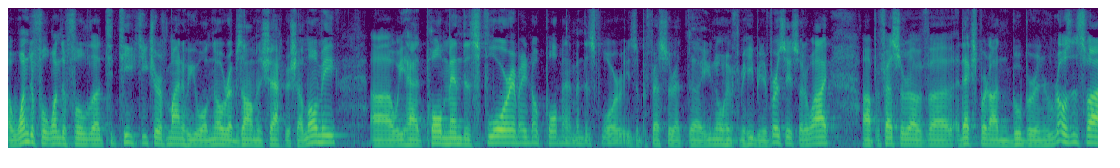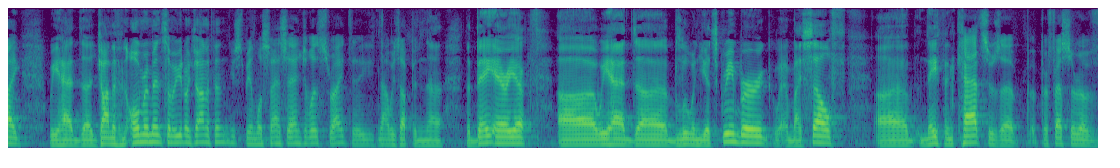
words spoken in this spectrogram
a wonderful, wonderful uh, t- teacher of mine who you all know, Reb Zalman Schachter-Shalomi. Uh, we had Paul Mendes-Flohr. Everybody know Paul Mendes-Flohr? He's a professor at, uh, you know him from Hebrew University, so do I. Uh, professor of, uh, an expert on Buber and Rosenzweig. We had uh, Jonathan Omer-Man. Some of you know Jonathan. He used to be in Los Angeles, right? He's, now he's up in uh, the Bay Area. we had Blu and Yitz Greenberg, myself. Nathan Katz, who's a professor of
